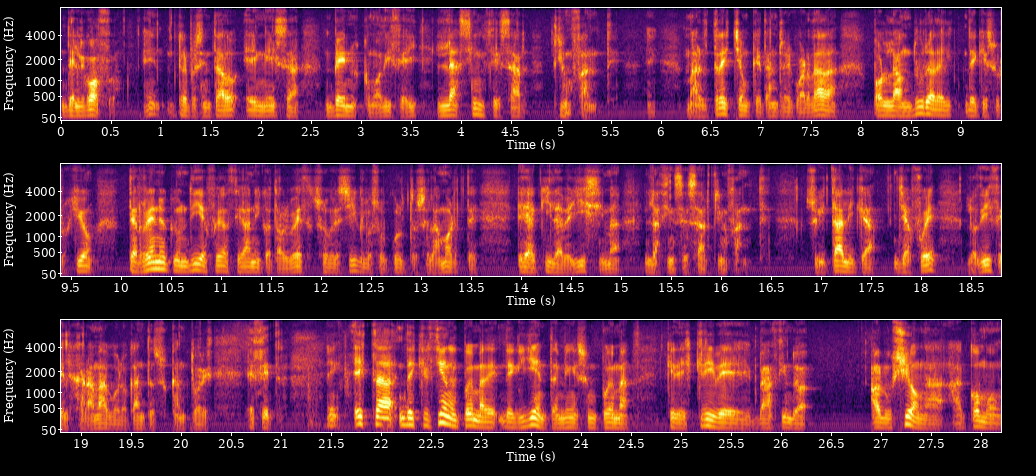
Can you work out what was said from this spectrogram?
del gozo, eh, representado en esa Venus, como dice ahí, la sin cesar triunfante eh, maltrecha, aunque tan resguardada por la hondura de que surgió, terreno que un día fue oceánico tal vez sobre siglos ocultos en la muerte, he aquí la bellísima, la sin cesar triunfante su itálica ya fue, lo dice el jaramago, lo cantan sus cantores, etc. Eh, esta descripción, el poema de, Guillén, también es un poema que describe, va haciendo alusión a, cómo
